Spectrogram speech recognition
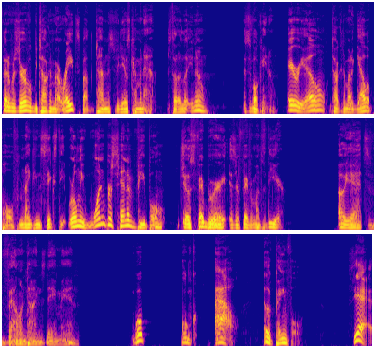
Federal Reserve will be talking about rates about the time this video is coming out. Just thought I'd let you know. It's a volcano. Ariel talking about a Gallup poll from 1960 where only 1% of people chose February as their favorite month of the year. Oh, yeah, it's Valentine's Day, man. Whoop. Boonk. Ow. It looked painful. So, yeah,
